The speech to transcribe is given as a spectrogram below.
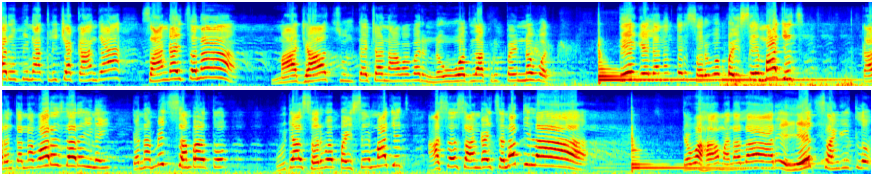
अरे बिनाकलीच्या कांद्या सांगायचं ना माझ्या चुलत्याच्या नावावर नव्वद लाख रुपये नव्वद. ते गेल्यानंतर सर्व पैसे माझेच. कारण त्यांना वारसदारही नाही त्यांना मीच सांभाळतो. उद्या सर्व पैसे माझेच असं सांगायचं ना तिला. तेव्हा हा म्हणाला अरे हेच सांगितलं.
